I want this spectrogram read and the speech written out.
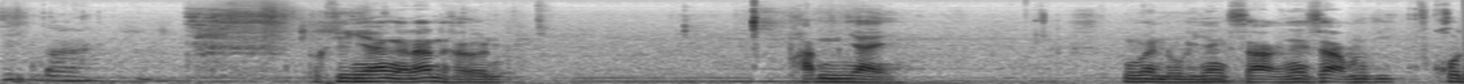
สิบบาทผักขี้แยงอันนั้นเขาเอินพันใหญ่เมื่อวันดูยังสั่งยังสั่งมันสิคน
